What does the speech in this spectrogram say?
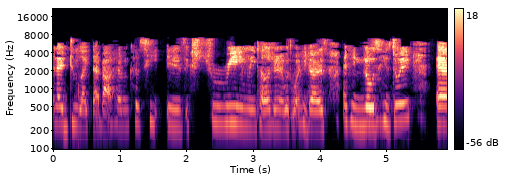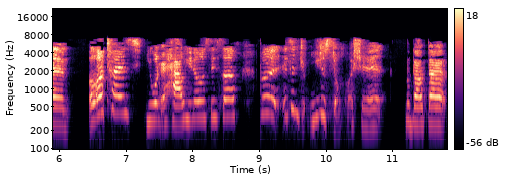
and I do like that about him because he is extremely intelligent with what he does, and he knows what he's doing, and a lot of times you wonder how he knows these stuff, but it's you just don't question it about that.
